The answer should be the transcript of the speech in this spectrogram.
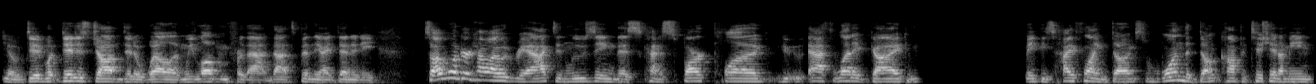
you know did what did his job, did it well, and we love him for that. That's been the identity. So I wondered how I would react in losing this kind of spark plug, athletic guy make these high flying dunks, won the dunk competition. I mean,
